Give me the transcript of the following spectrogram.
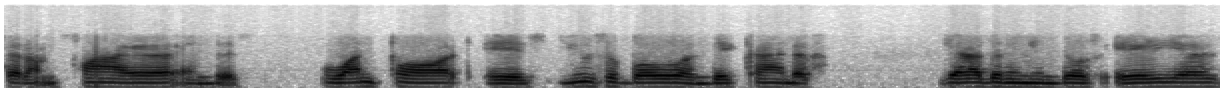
set on fire, and this one part is usable, and they're kind of gathering in those areas.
